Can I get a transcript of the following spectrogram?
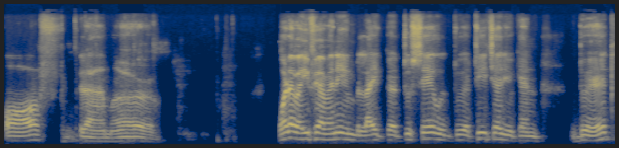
of grammar. Whatever, if you have any like uh, to say to a teacher, you can do it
